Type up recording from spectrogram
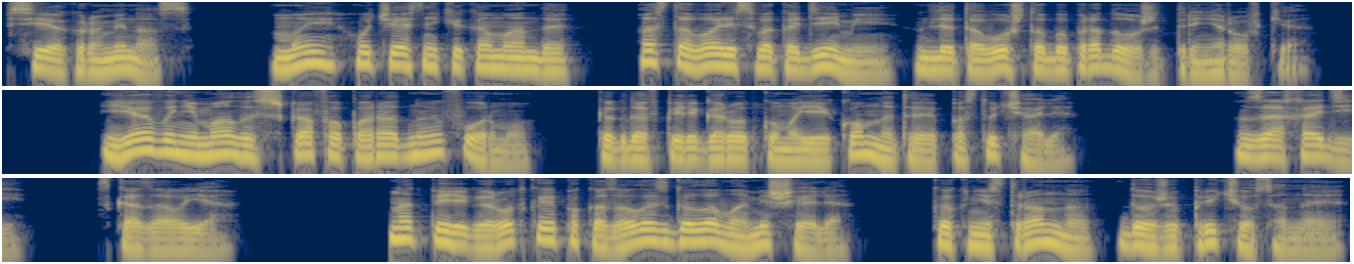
все кроме нас. Мы, участники команды, оставались в академии для того, чтобы продолжить тренировки. Я вынимал из шкафа парадную форму, когда в перегородку моей комнаты постучали. «Заходи», – сказал я. Над перегородкой показалась голова Мишеля. Как ни странно, даже причесанная.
